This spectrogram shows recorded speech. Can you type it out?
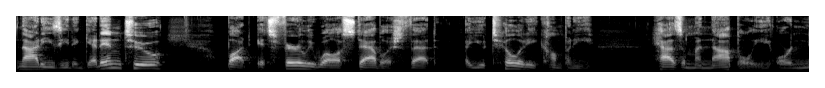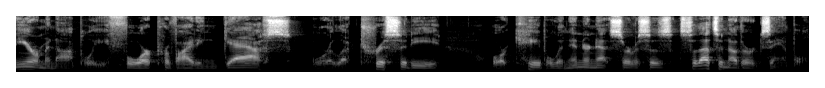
Not easy to get into, but it's fairly well established that a utility company has a monopoly or near monopoly for providing gas or electricity or cable and internet services. So that's another example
